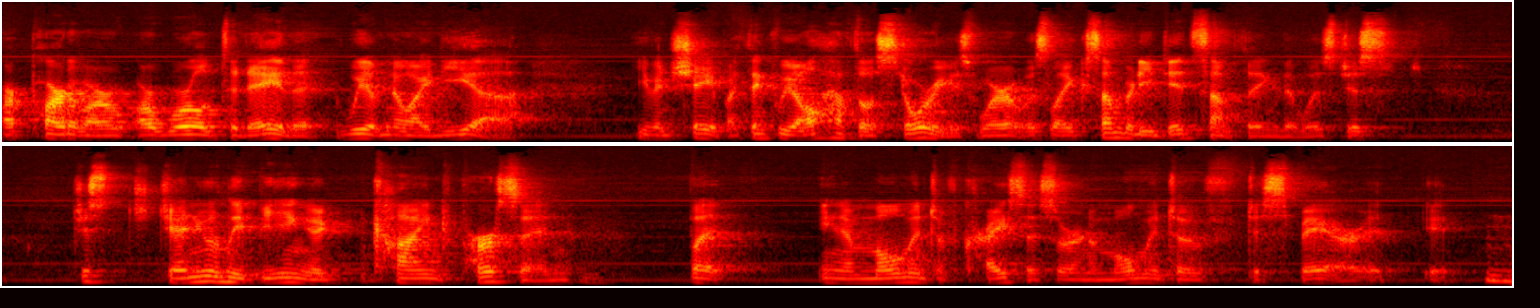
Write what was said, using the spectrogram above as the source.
are part of our, our world today that we have no idea even shape. I think we all have those stories where it was like somebody did something that was just just genuinely being a kind person, but in a moment of crisis or in a moment of despair, it it, hmm.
